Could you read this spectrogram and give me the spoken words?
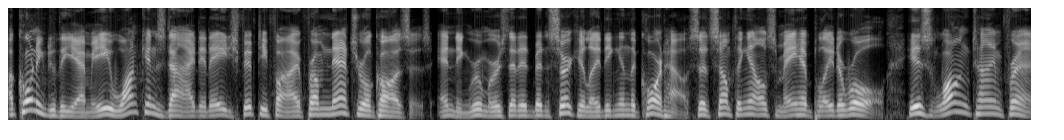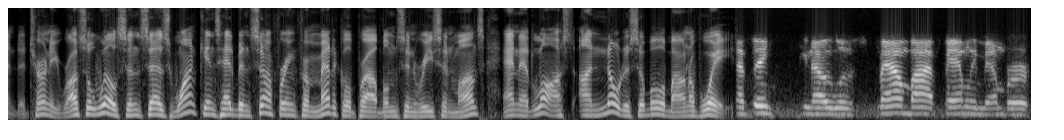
According to the ME, Watkins died at age 55 from natural causes, ending rumors that had been circulating in the courthouse that something else may have played a role. His longtime friend, attorney Russell Wilson, says Watkins had been suffering from medical problems in recent months and had lost a noticeable amount of weight. I think you know, was found by a family member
